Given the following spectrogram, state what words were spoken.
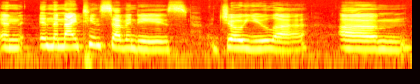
And in the 1970s, Joe Eula um,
